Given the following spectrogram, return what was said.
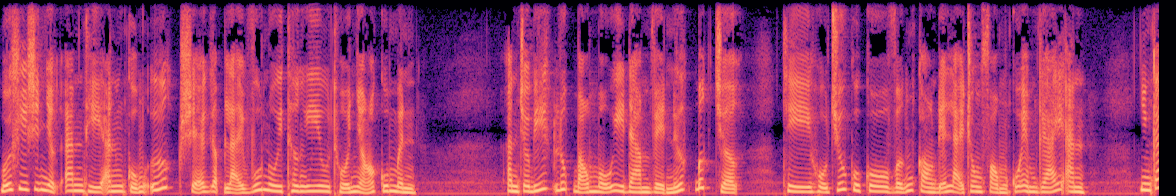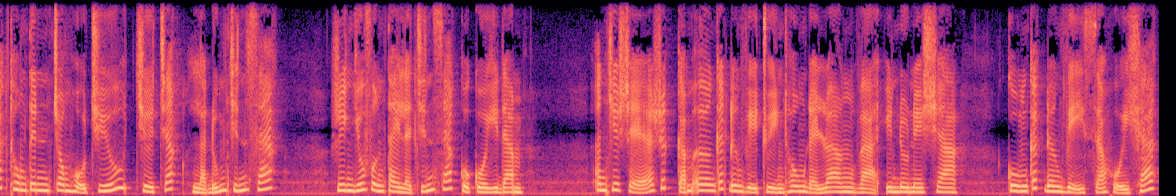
Mỗi khi sinh nhật anh thì anh cũng ước sẽ gặp lại vú nuôi thân yêu thuở nhỏ của mình. Anh cho biết lúc bảo mẫu Idam về nước bất chợt thì hộ chiếu của cô vẫn còn để lại trong phòng của em gái anh. Nhưng các thông tin trong hộ chiếu chưa chắc là đúng chính xác. Riêng dấu vân tay là chính xác của cô Idam. Anh chia sẻ rất cảm ơn các đơn vị truyền thông Đài Loan và Indonesia cùng các đơn vị xã hội khác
